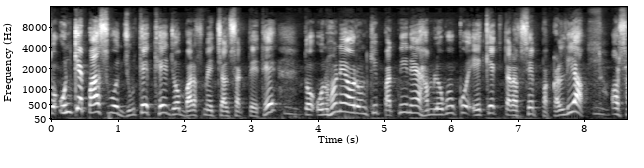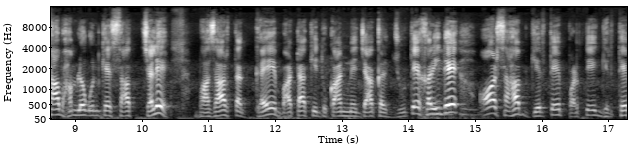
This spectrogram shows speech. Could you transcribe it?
तो उनके पास वो जूते थे जो बर्फ़ में चल सकते थे। तो उन्होंने और उनकी पत्नी ने हम लोगों को एक एक तरफ़ से पकड़ लिया और साहब हम लोग उनके साथ चले। बाज़ार तक गए बाटा की दुकान में जाकर जूते ख़रीदे और साहब गिरते पड़ते गिरते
